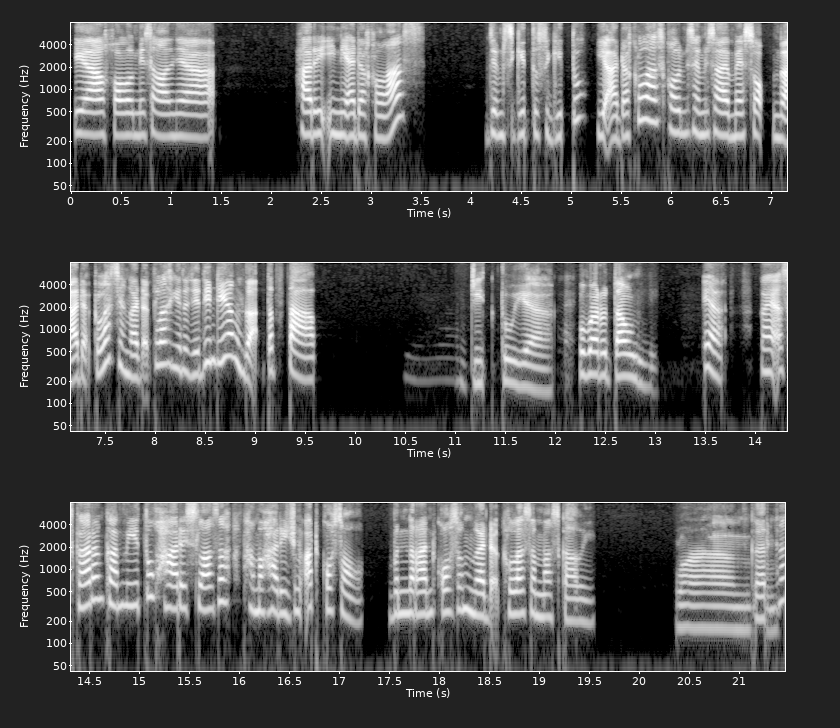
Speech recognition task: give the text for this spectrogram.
ya kalau misalnya hari ini ada kelas jam segitu segitu ya ada kelas. Kalau misalnya misalnya besok nggak ada kelas ya nggak ada kelas gitu. Jadi dia nggak tetap Gitu ya. Aku baru tahu nih. kayak sekarang kami itu hari Selasa sama hari Jumat kosong beneran kosong nggak ada kelas sama sekali Wah. karena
